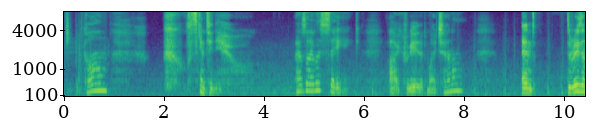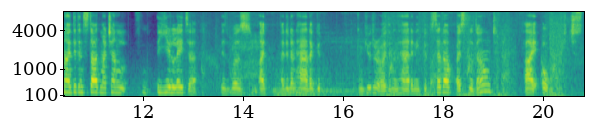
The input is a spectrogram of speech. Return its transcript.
keep it calm. Let's continue. As I was saying, I created my channel, and the reason I didn't start my channel a year later, it was I I didn't had a good computer or I didn't had any good setup. I still don't. I oh I just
